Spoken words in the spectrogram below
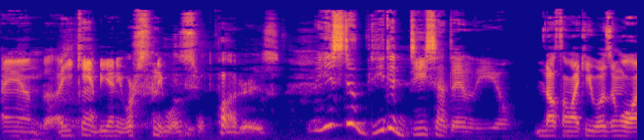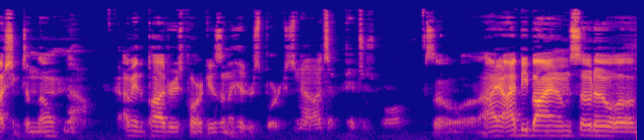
and uh, he can't be any worse than he was with the Padres. He still he did decent at the end of the year. Nothing like he was in Washington, though. No, I mean, the Padres park isn't a hitter's park. no, it's a pitcher's ball. So uh, I, I'd be buying him. Soto, uh,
